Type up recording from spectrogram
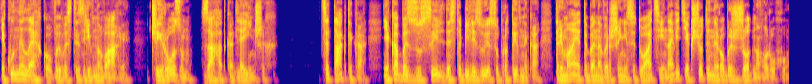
яку нелегко вивести з рівноваги, чий розум загадка для інших. Це тактика, яка без зусиль дестабілізує супротивника, тримає тебе на вершині ситуації, навіть якщо ти не робиш жодного руху.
